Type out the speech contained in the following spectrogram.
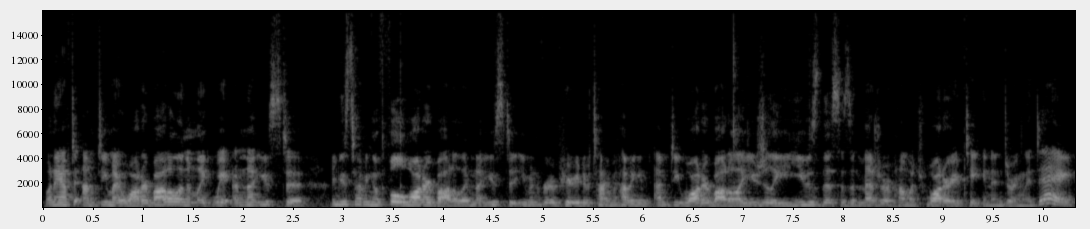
when I have to empty my water bottle and I'm like, wait, I'm not used to, I'm used to having a full water bottle. I'm not used to even for a period of time having an empty water bottle. I usually use this as a measure of how much water I've taken in during the day.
